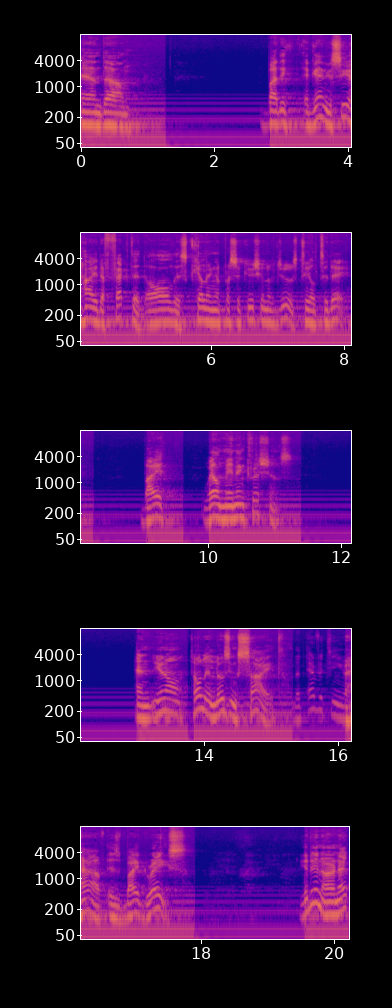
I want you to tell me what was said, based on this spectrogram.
And, um, but it, again, you see how it affected all this killing and persecution of Jews till today by well meaning Christians. And, you know, totally losing sight that everything you have is by grace. You didn't earn it.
